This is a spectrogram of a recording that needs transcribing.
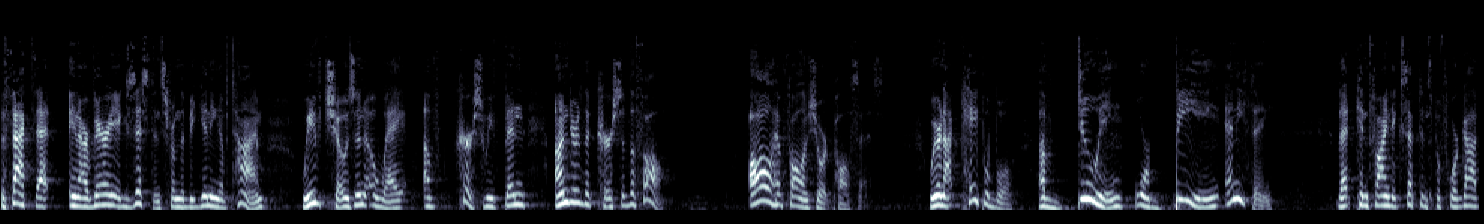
the fact that in our very existence from the beginning of time, we've chosen a way of curse. We've been under the curse of the fall. All have fallen short, Paul says. We are not capable of doing or being anything that can find acceptance before God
